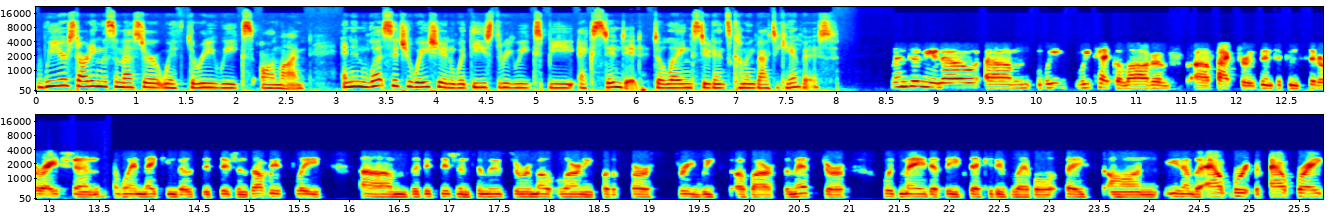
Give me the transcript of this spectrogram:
We are starting the semester with three weeks online. And in what situation would these three weeks be extended, delaying students coming back to campus? Lyndon, you know, um, we, we take a lot of uh, factors into consideration when making those decisions. Obviously, um, the decision to move to remote learning for the first three weeks of our semester was made at the executive level based on, you know, the outbreak, outbreak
